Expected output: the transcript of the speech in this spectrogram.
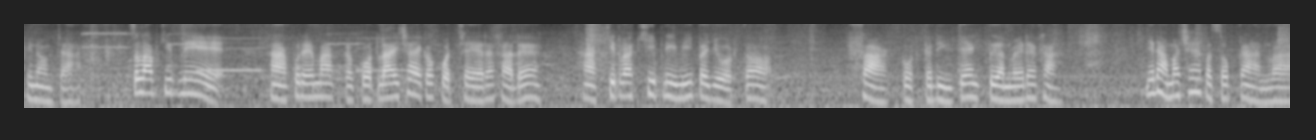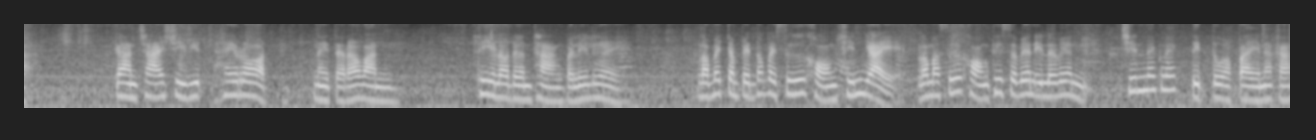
พี่น้องจ๋าสำหรับคลิปนี้ หากผู้ใดมากก็กดไลค์ใช่ก็กดแชร์นะคะเด้อหากคิดว่าคลิปนี้มีประโยชน์ก็ฝากกดกระดิ่งแจ้งเตือนไว้ด้วยค่ะยายดาวมาแชร์ประสบการณ์ว่า การใช้ชีวิตให้รอดในแต่ละวันที่เราเดินทางไปเรื่อยๆ เราไม่จำเป็นต้องไปซื้อของชิ้นใหญ่ เรามาซื้อของที่7 e เ e ่ e อชิ้นเล็กๆ ติดตัวไปนะคะ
